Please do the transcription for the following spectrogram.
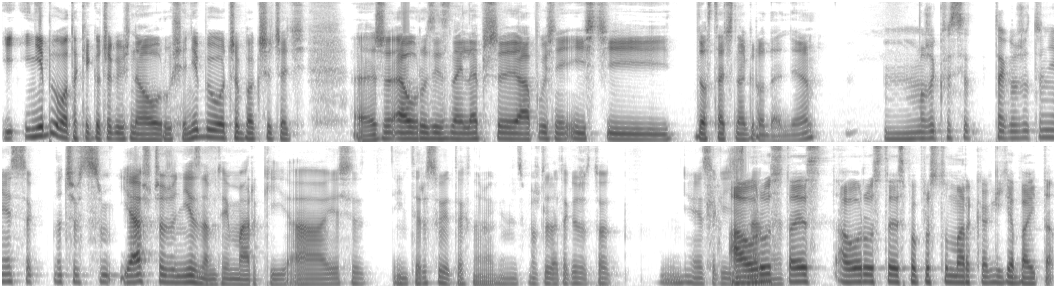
i, I, nie było takiego czegoś na Aurusie. Nie było trzeba krzyczeć, e, że Aurus jest najlepszy, a później iść i dostać nagrodę, nie? Mm, może kwestia tego, że to nie jest. Jak... Znaczy, ja szczerze nie znam tej marki, a ja się interesuję technologią, więc może dlatego, że to nie jest jakiś. Aurus znany. to jest Aurus to jest po prostu marka Gigabajta.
